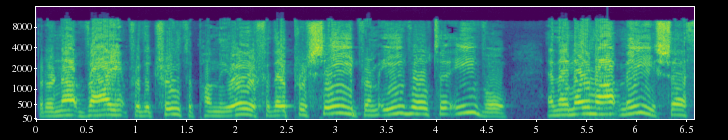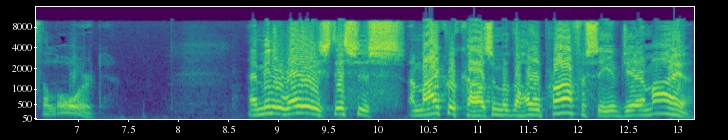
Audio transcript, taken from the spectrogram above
but are not valiant for the truth upon the earth, for they proceed from evil to evil, and they know not me, saith the Lord. In many ways, this is a microcosm of the whole prophecy of Jeremiah.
